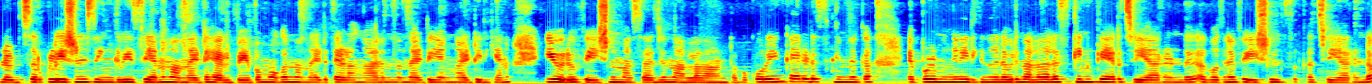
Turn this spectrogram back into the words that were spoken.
ബ്ലഡ് സർക്കുലേഷൻസ് ഇൻക്രീസ് ചെയ്യാനും നന്നായിട്ട് ഹെൽപ്പ് ചെയ്യും. ഇപ്പം മുഖം നന്നായിട്ട് തിളങ്ങാനും നന്നായിട്ട് യങ് ആയിട്ടിരിക്കാനും ഈ ഒരു ഫേഷ്യൽ മസാജ് നല്ലതാണ് കേട്ടോ അപ്പോൾ കൊറിയൻകാരുടെ സ്കിന്നൊക്കെ എപ്പോഴും ഇങ്ങനെ ഇരിക്കുന്നതിന് അവർ നല്ല നല്ല സ്കിൻ കെയർ ചെയ്യാറുണ്ട്. അതുപോലെ തന്നെ ഫേഷ്യൽസ് ഒക്കെ ചെയ്യാറുണ്ട്.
